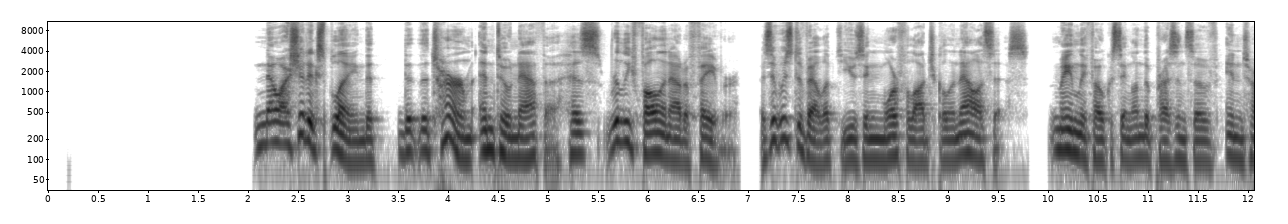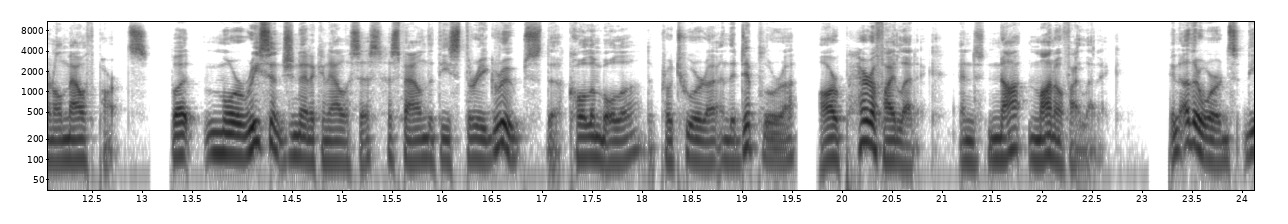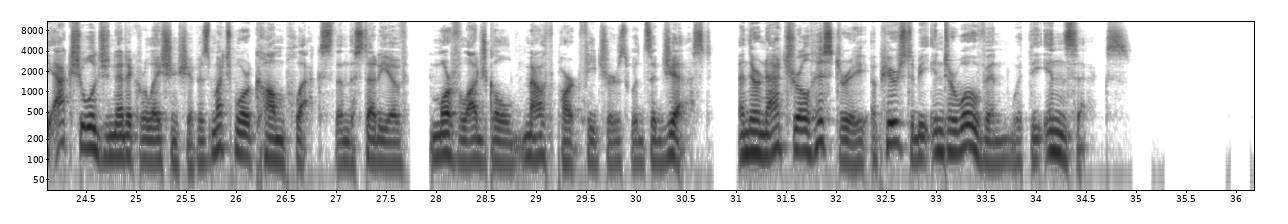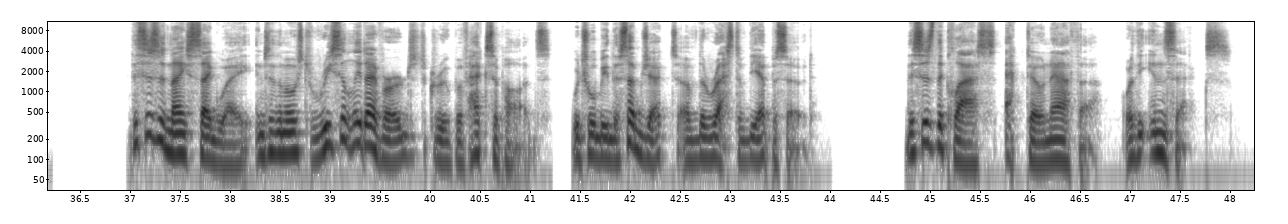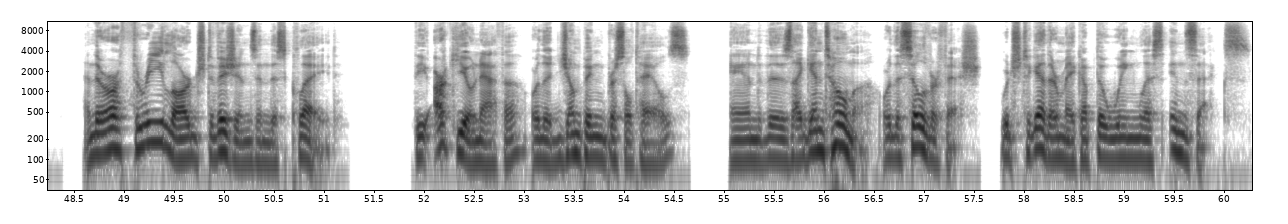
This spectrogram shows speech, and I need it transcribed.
Now, I should explain that, that the term entognatha has really fallen out of favor, as it was developed using morphological analysis, mainly focusing on the presence of internal mouth parts. But more recent genetic analysis has found that these three groups, the Collembola, the Protura, and the Diplura, are paraphyletic and not monophyletic. In other words, the actual genetic relationship is much more complex than the study of morphological mouthpart features would suggest, and their natural history appears to be interwoven with the insects. This is a nice segue into the most recently diverged group of hexapods, which will be the subject of the rest of the episode. This is the class Ectognatha, or the insects, and there are three large divisions in this clade the Archaeognatha, or the jumping bristletails, and the Zygentoma, or the silverfish, which together make up the wingless insects.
